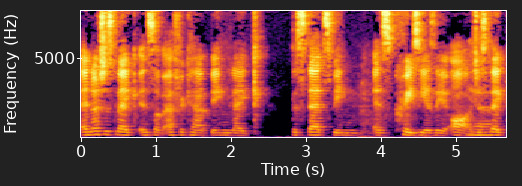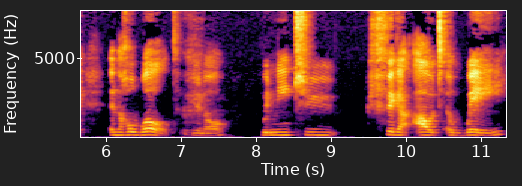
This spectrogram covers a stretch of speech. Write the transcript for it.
and not just like in South Africa being like the stats being as crazy as they are, just like in the whole world. You know, we need to figure out a way.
